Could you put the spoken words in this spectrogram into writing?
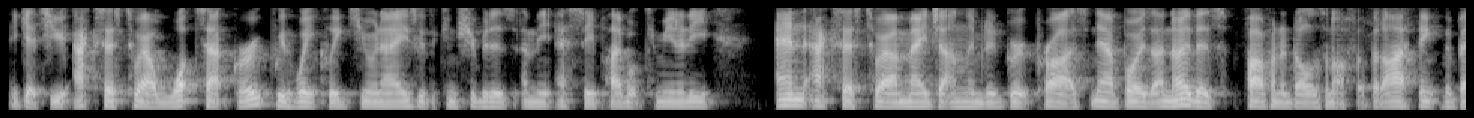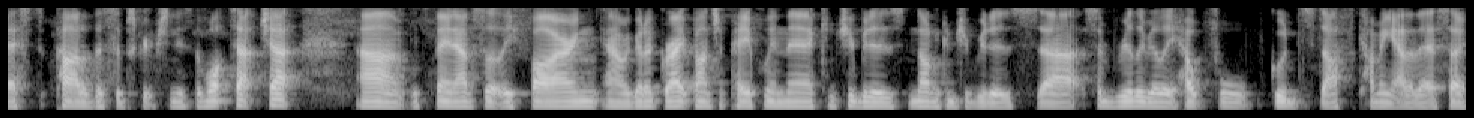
It gets you access to our WhatsApp group with weekly Q&As with the contributors and the SC Playbook community and access to our major unlimited group prize. Now, boys, I know there's $500 on offer, but I think the best part of the subscription is the WhatsApp chat. Um, it's been absolutely firing. Uh, we've got a great bunch of people in there, contributors, non-contributors, uh, some really, really helpful, good stuff coming out of there. So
